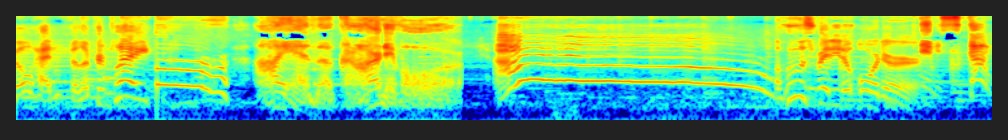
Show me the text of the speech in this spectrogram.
Go ahead and fill up your plate. Ah, I am a carnivore. Ah! Who's ready to order? Name is Skunk.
